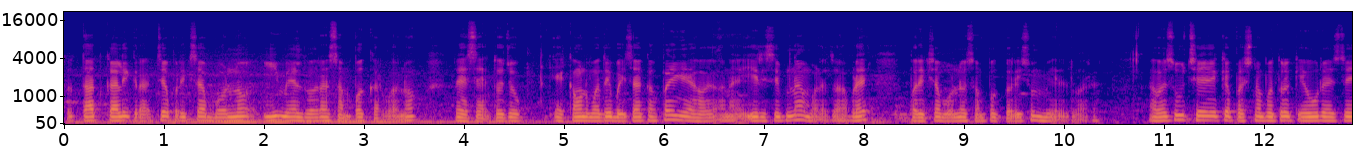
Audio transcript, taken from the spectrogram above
તો તાત્કાલિક રાજ્ય પરીક્ષા બોર્ડનો ઈમેલ દ્વારા સંપર્ક કરવાનો રહેશે. તો જો એકાઉન્ટમાંથી પૈસા કપાઈ ગયા હોય અને ઈ રિસિપ્ટ ના મળે, તો આપણે પરીક્ષા બોર્ડનો સંપર્ક કરીશું મેલ દ્વારા. હવે શું છે કે પ્રશ્નપત્ર કેવું રહેશે,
